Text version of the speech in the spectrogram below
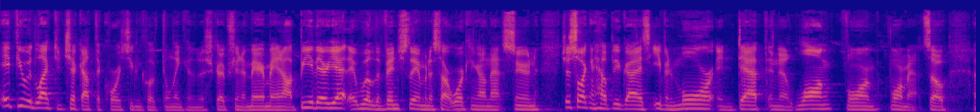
if you would like to check out the course, you can click the link in the description. It may or may not be there yet. It will eventually. I'm going to start working on that soon, just so I can help you guys even more in depth in a long form format. So I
